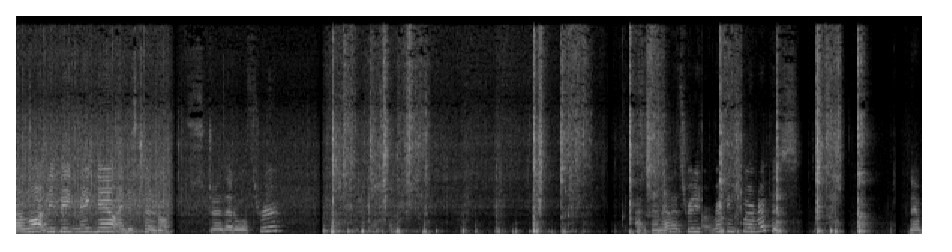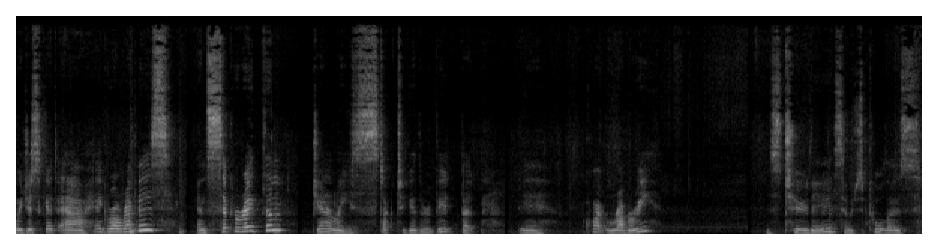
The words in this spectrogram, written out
our lightly beaten egg now and just turn it off. Stir that all through. So now that's ready to wrap into our wrappers. Now we just get our egg roll wrappers and separate them. Generally stuck together a bit, but they're quite rubbery. There's two there, so we just pull those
